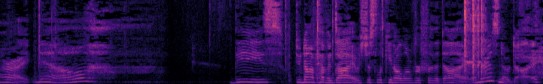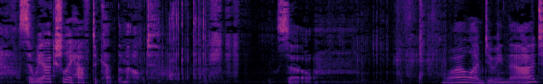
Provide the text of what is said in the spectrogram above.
All right, now these do not have a die. I was just looking all over for the die, and there is no die. So we actually have to cut them out. So while I'm doing that,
